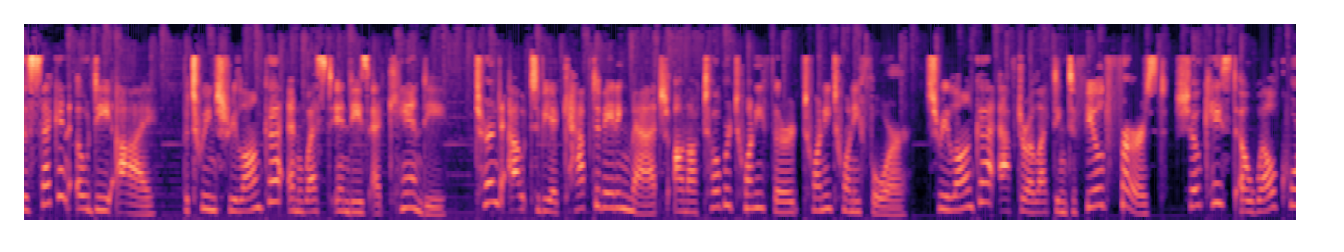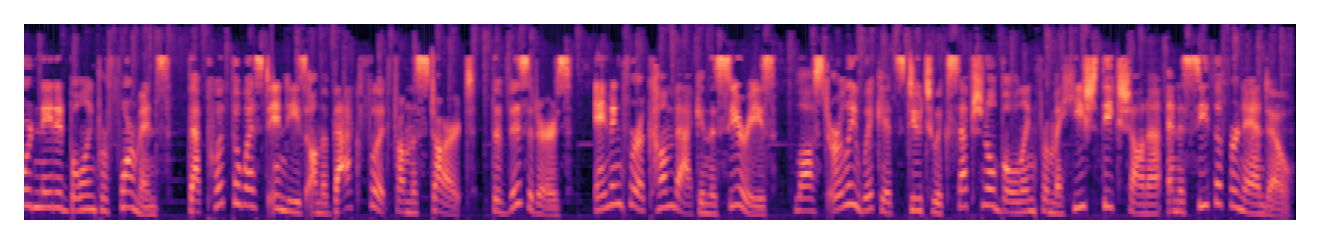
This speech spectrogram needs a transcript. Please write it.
The second ODI, between Sri Lanka and West Indies at Kandy, turned out to be a captivating match on October 23, 2024. Sri Lanka, after electing to field first, showcased a well-coordinated bowling performance that put the West Indies on the back foot from the start. The visitors, aiming for a comeback in the series, lost early wickets due to exceptional bowling from Mahesh Theekshana and Asitha Fernando.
